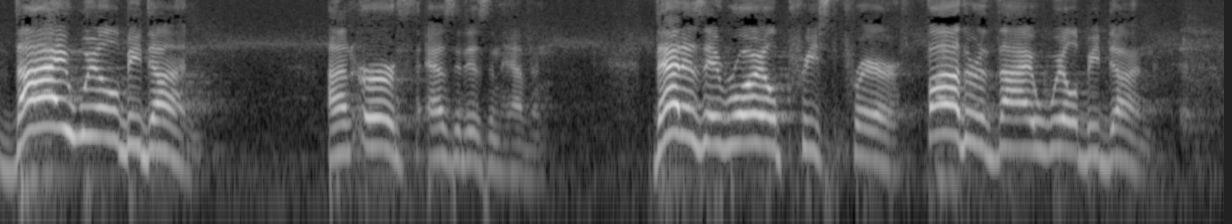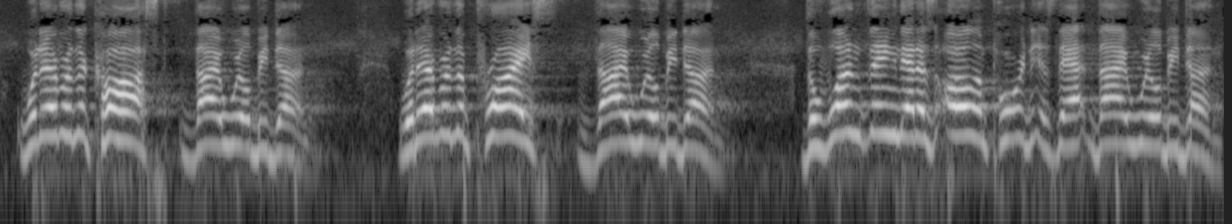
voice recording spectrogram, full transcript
Thy will be done on earth as it is in heaven. That is a royal priest prayer. Father, thy will be done. Whatever the cost, thy will be done. Whatever the price, thy will be done. The one thing that is all important is that thy will be done.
